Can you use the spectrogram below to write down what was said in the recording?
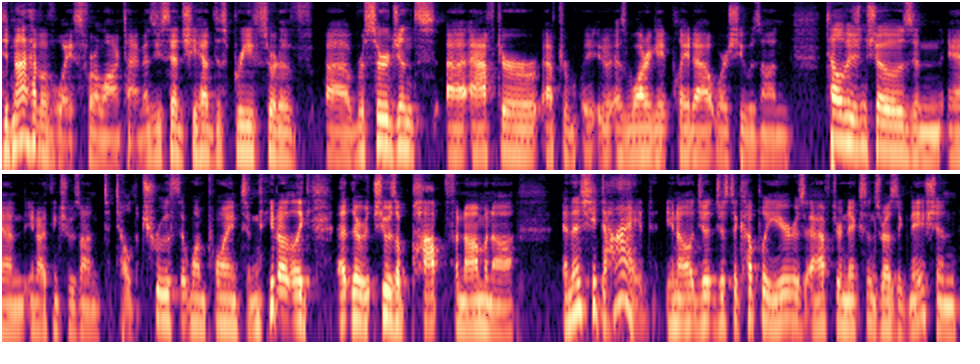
did not have a voice for a long time. As you said, she had this brief sort of uh, resurgence uh, after after as Watergate played out, where she was on television shows and and you know I think she was on To Tell the Truth at one point, and you know like uh, there, she was a pop phenomena. And then she died, you know, j- just a couple of years after Nixon's resignation.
